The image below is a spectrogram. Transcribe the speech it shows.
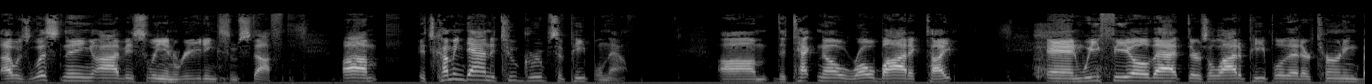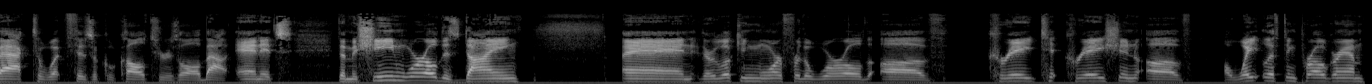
I was listening obviously and reading some stuff. Um, it's coming down to two groups of people now. Um, the techno robotic type And we feel that there's a lot of people that are turning back to what physical culture is all about. And it's the machine world is dying and they're looking more for the world of create creation of a weightlifting program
